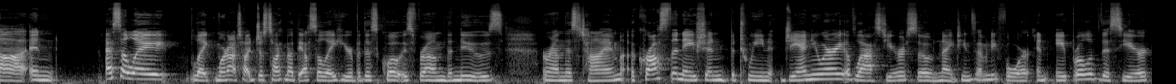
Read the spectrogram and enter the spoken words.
Uh, and SLA, like we're not ta- just talking about the SLA here, but this quote is from the news around this time. Across the nation between January of last year, so 1974, and April of this year,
